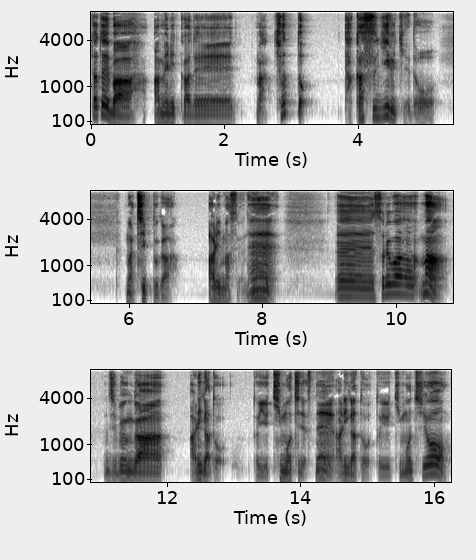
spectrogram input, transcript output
例えばアメリカでまあちょっと高すぎるけどまあ、チップがありますよね。それはまあ自分がありがとうという気持ちですね。ありがとうという気持ちを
